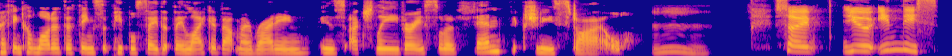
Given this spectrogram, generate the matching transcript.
I think a lot of the things that people say that they like about my writing is actually very sort of fan fictiony style. Mm. So you're in this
